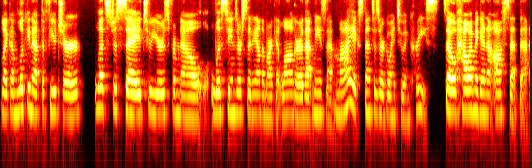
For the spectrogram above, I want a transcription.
like? I'm looking at the future let's just say two years from now, listings are sitting on the market longer, that means that my expenses are going to increase. So, how am I going to offset that?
